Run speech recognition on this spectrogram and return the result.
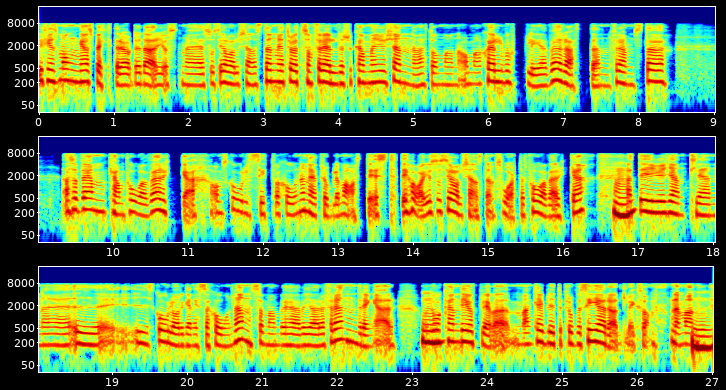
det finns många aspekter av det där just med socialtjänsten men jag tror att som förälder så kan man ju känna att om man, om man själv upplever att den främsta Alltså vem kan påverka om skolsituationen är problematisk? Det har ju socialtjänsten svårt att påverka. Mm. Att det är ju egentligen eh, i, i skolorganisationen som man behöver göra förändringar. Mm. Och då kan det uppleva, man kan ju bli lite provocerad liksom, när man, mm.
